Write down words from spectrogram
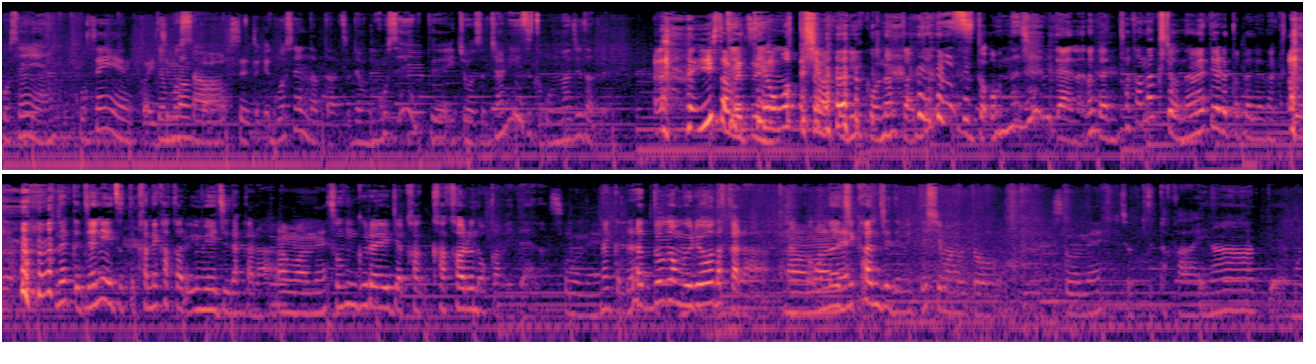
5000円。5000円か1でも万かさ忘れたけど。5000だったらさでも5000円って一応さジャニーズと同じだぜ いいさ別に。って思ってしまったリコ。なんかジャニーズと同じみたいな。なんかサカナクション舐めてるとかじゃなくて なんかジャニーズって金かかるイメージだからあまあね。そんぐらいじゃかかかるのかみたいな。そうね。なんかラッドが無料だからなんか同じ感じで見てしまうといなーって思っ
